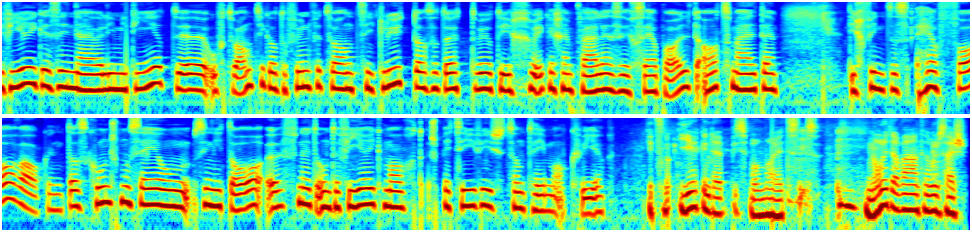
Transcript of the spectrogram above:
Die Feierungen sind auch limitiert äh, auf 20 oder 25 Leute. Also dort würde ich wirklich empfehlen, sich sehr bald anzumelden. Ich finde es hervorragend, dass das Kunstmuseum seine Tore öffnet und eine Feierung macht, spezifisch zum Thema Queer. Es noch irgendetwas, wo man jetzt noch nicht erwähnt hat, wo du sagst,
